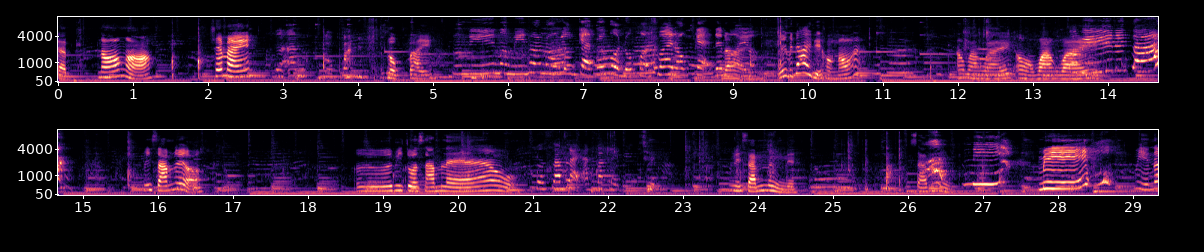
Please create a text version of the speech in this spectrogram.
อะ น้องเหรอ ใช่ไหมเดี๋ยวอันหลบไปหลบไป มันมีมันมีถ้าน้องยังแกะไม่หมดหนูขอช่วยน้องแกะได้ไหมได้อะเฮ้ยไม่ได้ดิของน้องอะ เอาวางไว้ อ๋อวางไว้มีได้ซ้มีซ้ำด้วยเหรอ เออมีตัวซ้ำแล้วำตัวซ้ำหลายอันมากเลยชื่อมีซ้ำหนึ่งเนี่ย ซ้ำหนึ่ง มีหมี หมีเน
